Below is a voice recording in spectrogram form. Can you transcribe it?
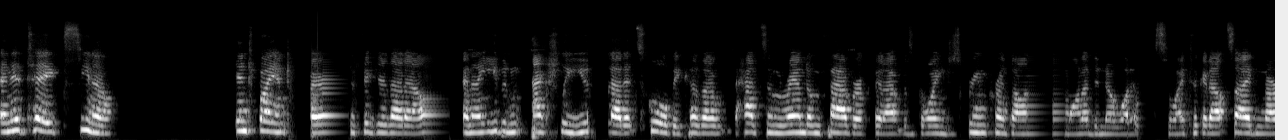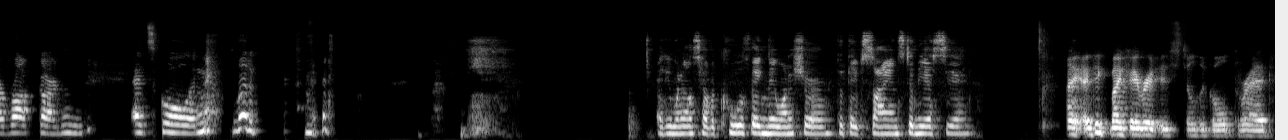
And it takes, you know, inch by inch to figure that out. And I even actually used that at school because I had some random fabric that I was going to screen print on and wanted to know what it was. So I took it outside in our rock garden at school and lit it. Anyone else have a cool thing they want to share that they've scienced in the SCA? I, I think my favorite is still the gold thread.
